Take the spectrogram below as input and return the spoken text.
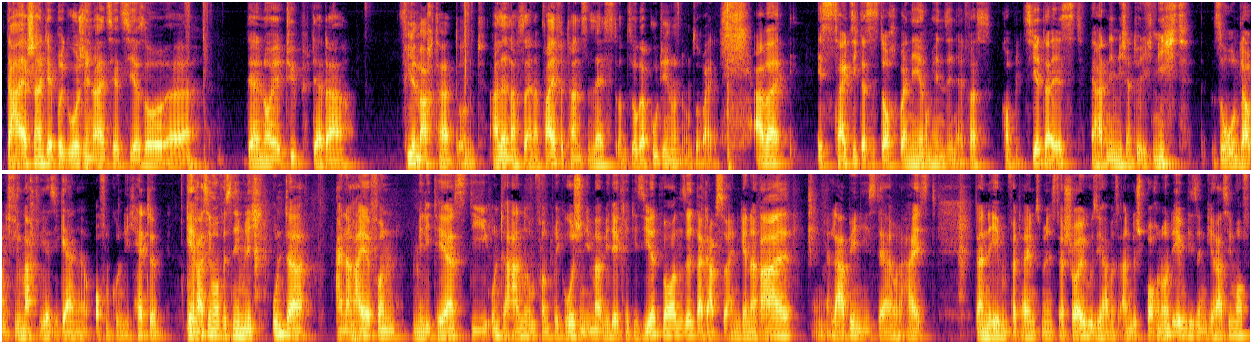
Da erscheint der Prigozhin als jetzt hier so äh, der neue Typ, der da viel Macht hat und alle nach seiner Pfeife tanzen lässt und sogar Putin und, und so weiter. Aber es zeigt sich, dass es doch bei näherem Hinsehen etwas komplizierter ist. Er hat nämlich natürlich nicht so unglaublich viel Macht, wie er sie gerne offenkundig hätte. Gerasimov ist nämlich unter einer Reihe von Militärs, die unter anderem von Prigozhin immer wieder kritisiert worden sind. Da gab es so einen General, Lapin hieß der oder heißt, dann eben Verteidigungsminister Shoigu, Sie haben es angesprochen, und eben diesen Gerasimov,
